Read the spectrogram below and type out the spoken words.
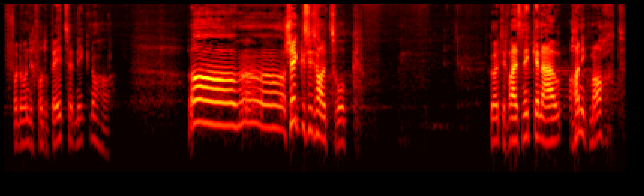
von dem ich von der BZ mitgenommen habe. Oh, schicken Sie es halt zurück. Gut, ich weiß nicht genau, habe ich gemacht.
